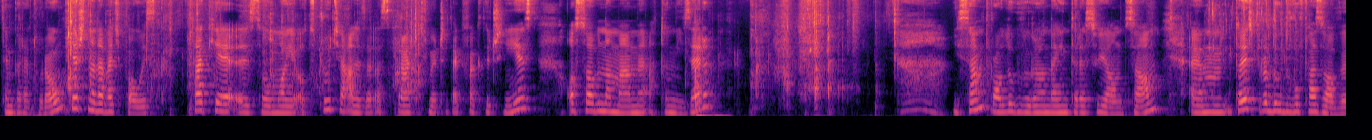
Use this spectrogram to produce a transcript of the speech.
temperaturą. Też nadawać połysk. Takie są moje odczucia, ale zaraz sprawdźmy, czy tak faktycznie jest. Osobno mamy atomizer. I sam produkt wygląda interesująco. To jest produkt dwufazowy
